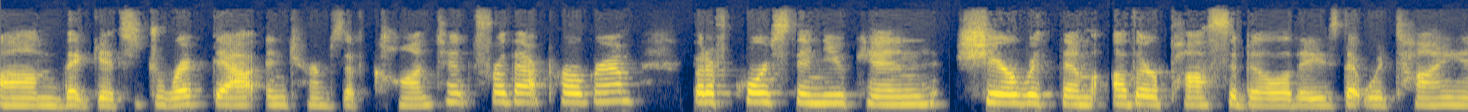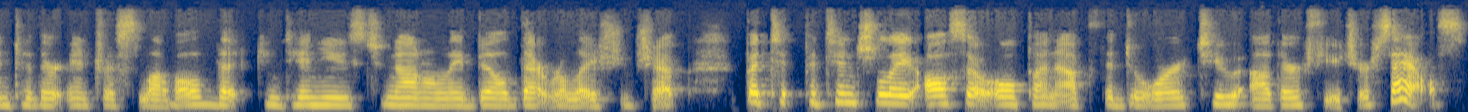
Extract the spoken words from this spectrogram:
um, that gets dripped out in terms of content for that program. But of course, then you can share with them other possibilities that would tie into their interest level that continues to not only build that relationship, but to potentially also open up the door to other future sales.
